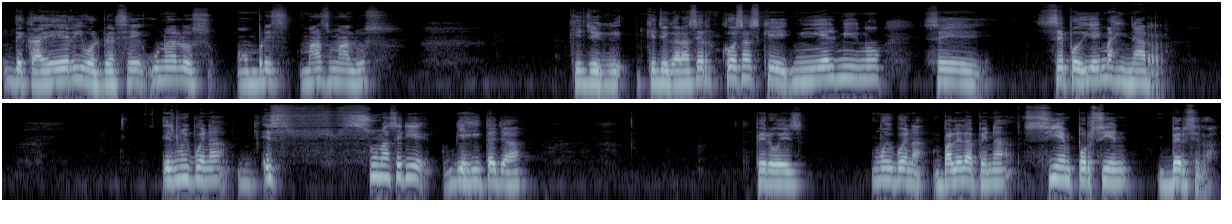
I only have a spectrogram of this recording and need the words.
decaer y volverse uno de los hombres más malos que, llegue, que llegara a hacer cosas que ni él mismo se, se podía imaginar. Es muy buena, es una serie viejita ya, pero es muy buena, vale la pena 100% vérsela.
